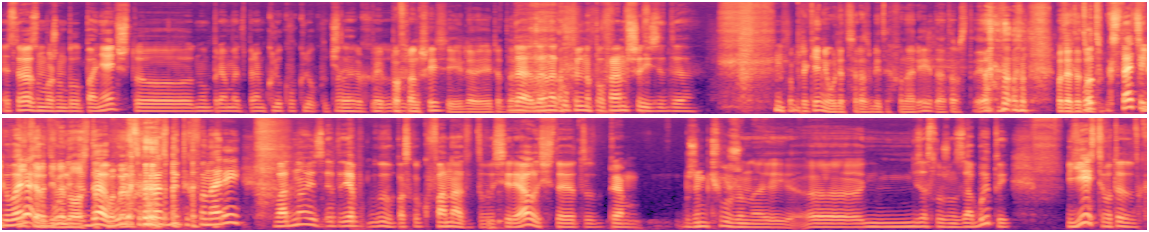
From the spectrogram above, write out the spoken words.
это сразу можно было понять, что, ну, прям это прям клюква-клюква. Человек, По, по э, франшизе или, или да? Да, да, она куплена по франшизе, да. Ну, прикинь, улица разбитых фонарей, да, там стоят. Вот этот Вот, кстати говоря, Питер в ули- 90-х, да, в улицах разбитых фонарей в одной из... Это я, ну, поскольку фанат этого сериала, считаю, это прям жемчужиной, э, незаслуженно забытый. Есть вот этот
